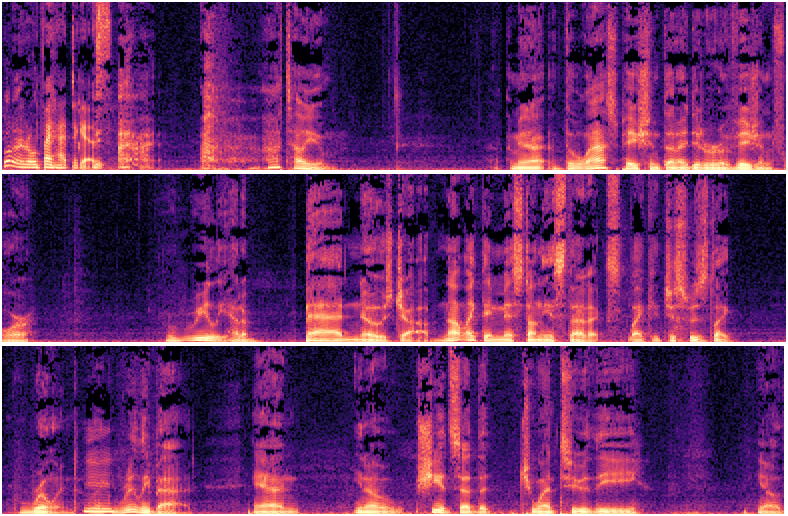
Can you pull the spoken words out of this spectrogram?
Well, I don't. If I had to guess. I, I, I'll tell you. I mean, I, the last patient that I did a revision for really had a bad nose job. Not like they missed on the aesthetics. Like it just was like ruined, like mm. really bad. And you know, she had said that she went to the you know,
